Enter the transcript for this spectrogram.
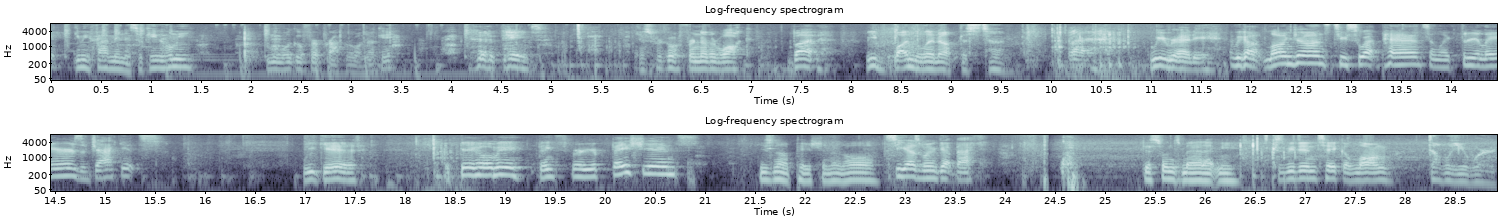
Give me five minutes, okay, homie? And then we'll go for a proper one, okay? Thanks. Guess we're going for another walk, but we bundling up this time. Alright, we ready. We got long johns, two sweatpants, and like three layers of jackets. We good. Okay, homie. Thanks for your patience. He's not patient at all. See you guys when we get back. This one's mad at me. It's because we didn't take a long W word.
